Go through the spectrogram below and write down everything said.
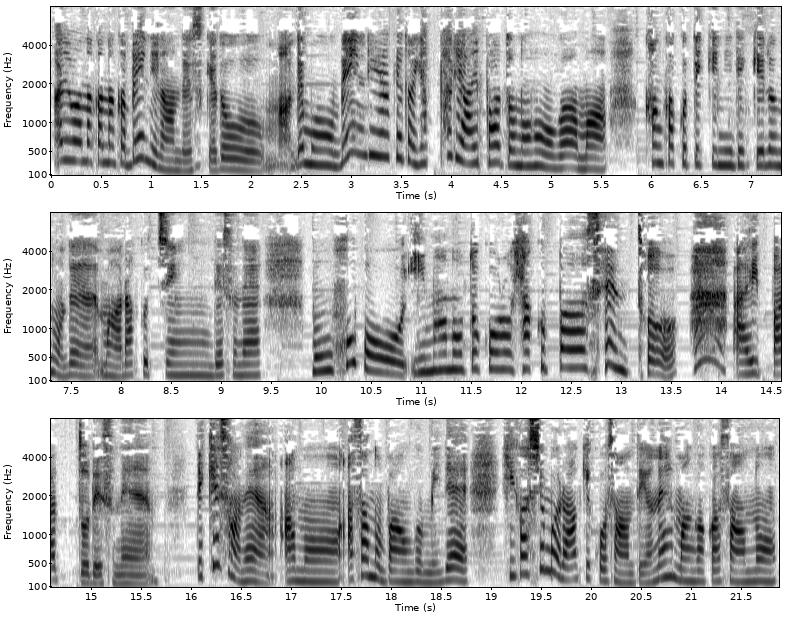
あれはなかなか便利なんですけど、まあでも便利やけど、やっぱり iPad の方が、まあ感覚的にできるので、まあ楽ちんですね。もうほぼ今のところ100% iPad ですね。で、今朝ね、あの、朝の番組で、東村明子さんっていうね、漫画家さんの、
